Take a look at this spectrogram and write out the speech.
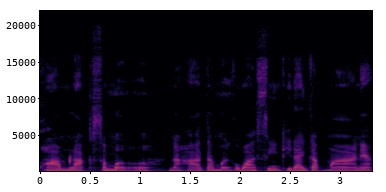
ความรักเสมอนะคะ แต่เหมือนกับว่าสิ่งที่ได้กลับมาเนี่ย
